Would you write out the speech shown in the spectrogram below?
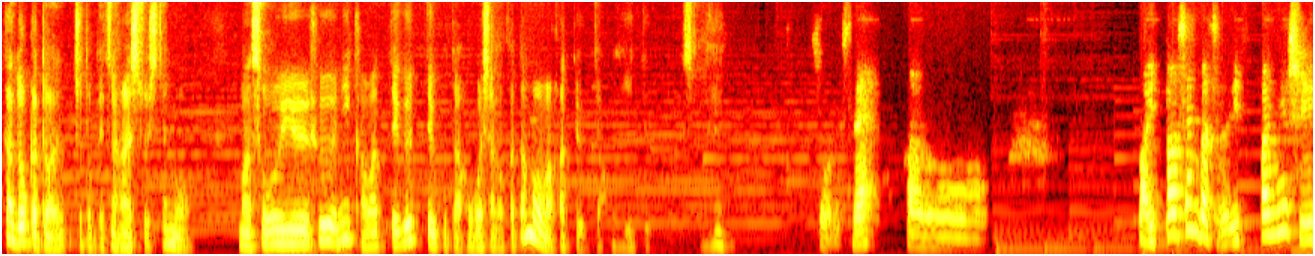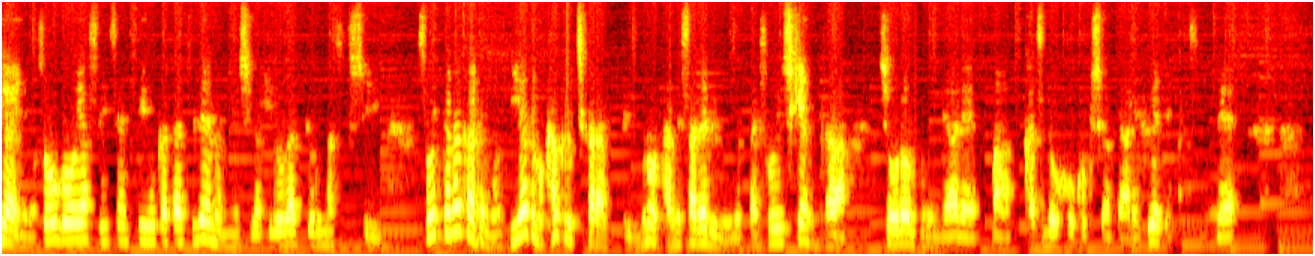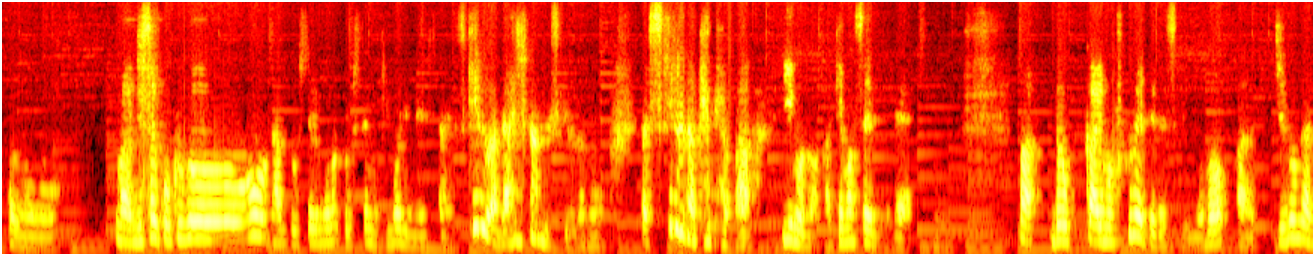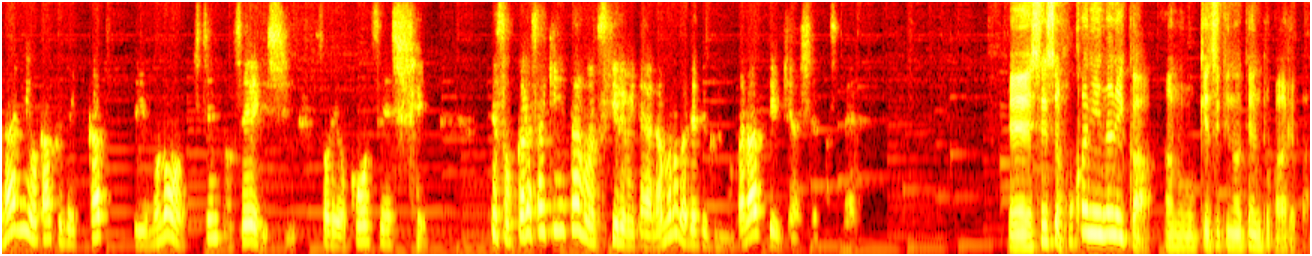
かどうかとはちょっと別の話としても、まあ、そういうふうに変わっていくっていうことは保護者の方も分かっておいた方がいいということですよね。そうですね。あのまあ、一般選抜、一般入試以外にも総合や推薦という形での入試が広がっておりますし、そういった中でも嫌でも書く力っていうものを試される、やっぱりそういう試験が小論文であれ、まあ、活動報告書であれ増えてますので、あのまあ、実際国語を担当しているものとしても肝に銘じたい。スキルは大事なんですけれども、スキルだけではいいものは書けませんので、まあ、読解も含めてですけれども、まあ、自分が何を書くべきかっていうものをきちんと整理し、それを構成し、で、そこから先に多分スキルみたいなものが出てくるのかなっていう気がしてますね。えー、先生、他に何かあのお気づきの点とかあれば。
